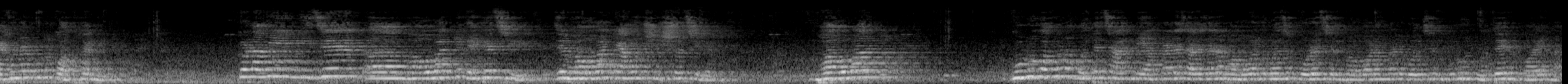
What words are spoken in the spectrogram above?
এখন আর কোনো কথা নেই। কারণ আমি নিজে ভগবানকে দেখেছি যে ভগবান কেমন শিষ্য ছিলেন। ভগবান গুরু কখনো হতে চাননি। আপনারা যারা যারা ভগবানের কাছে পড়েছেন, ভগবান আপনারা বলছেন, গুরু হতে হয় না।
